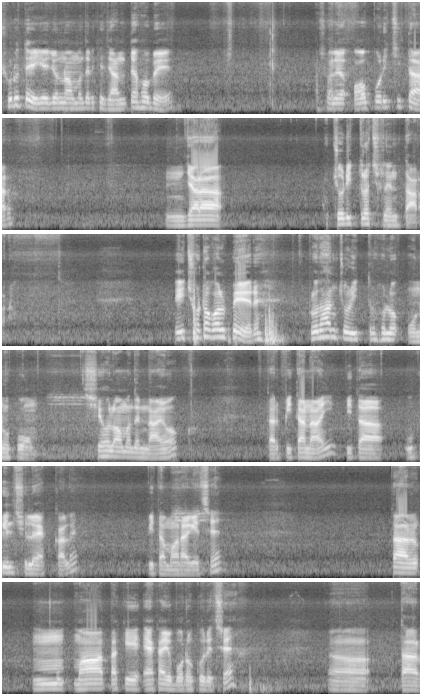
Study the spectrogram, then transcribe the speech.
শুরুতেই এই জন্য আমাদেরকে জানতে হবে, আসলে অপরিচিতার যারা চরিত্র ছিলেন তারা। এই ছোট গল্পের প্রধান চরিত্র হলো অনুপম। সে হলো আমাদের নায়ক। তার পিতা নাই, পিতা উকিল ছিল এককালে, পিতা মারা গেছে। তার মা তাকে একাই বড় করেছে। তার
